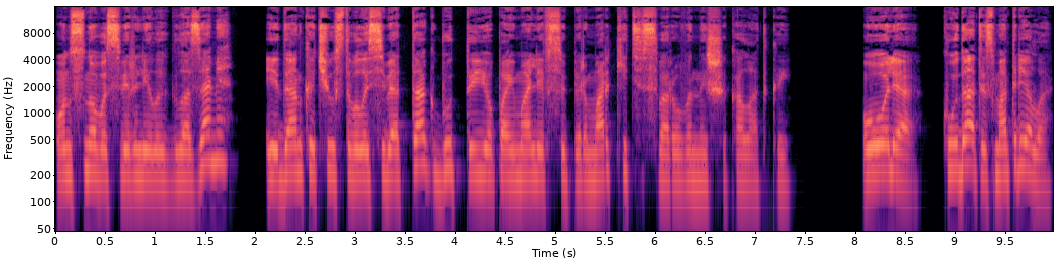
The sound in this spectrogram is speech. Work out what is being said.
Он снова сверлил их глазами, и Данка чувствовала себя так, будто ее поймали в супермаркете с ворованной шоколадкой. «Оля, куда ты смотрела?»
